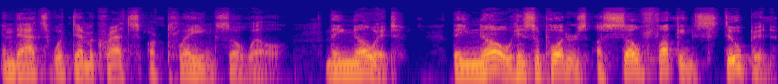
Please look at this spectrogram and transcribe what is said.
And that's what Democrats are playing so well. They know it. They know his supporters are so fucking stupid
